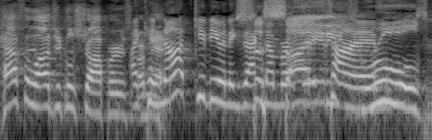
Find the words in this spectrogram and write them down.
pathological shoppers I are men? cannot give you an exact number at this Society's time. rules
